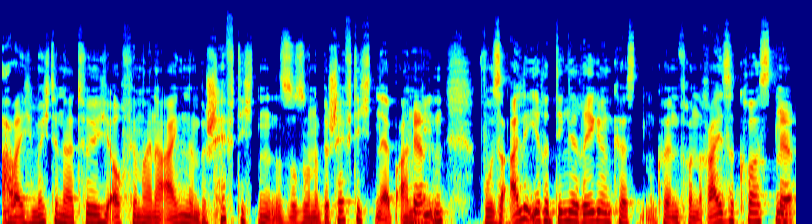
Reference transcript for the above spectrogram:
aber ich möchte natürlich auch für meine eigenen Beschäftigten so, so eine Beschäftigten-App anbieten, ja. wo sie alle ihre Dinge regeln können, von Reisekosten, ja.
